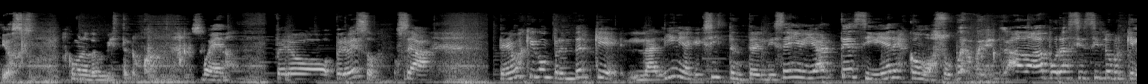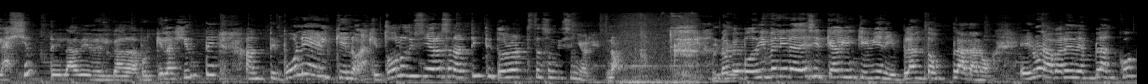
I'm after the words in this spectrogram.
Dios, ¿cómo no te viste, loco? Bueno, pero, pero eso, o sea, tenemos que comprender que la línea que existe entre el diseño y arte, si bien es como súper delgada, por así decirlo, porque la gente la ve delgada, porque la gente antepone el que no, es que todos los diseñadores son artistas y todos los artistas son diseñadores. No. No me podéis venir a decir que alguien que viene y planta un plátano en una pared en blanco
